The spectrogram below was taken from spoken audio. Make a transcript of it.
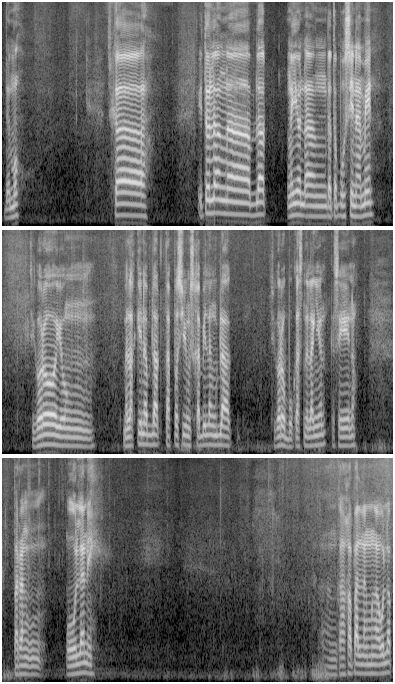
damo. Saka ito lang na block ngayon ang tatapusin namin. Siguro yung malaki na block tapos yung sa kabilang block siguro bukas na lang yun kasi no parang uulan eh. Ang kakapal ng mga ulap.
